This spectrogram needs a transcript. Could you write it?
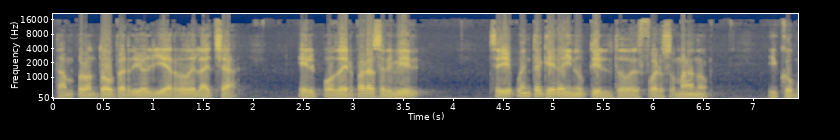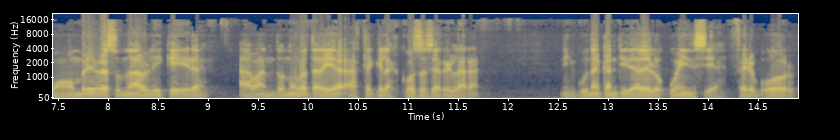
tan pronto perdió el hierro del hacha, el poder para servir, se dio cuenta que era inútil todo esfuerzo humano, y como hombre razonable que era, abandonó la tarea hasta que las cosas se arreglaran. Ninguna cantidad de elocuencia, fervor,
